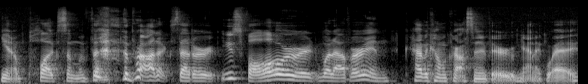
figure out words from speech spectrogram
you know plug some of the products that are useful or whatever and have it come across in a very organic way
